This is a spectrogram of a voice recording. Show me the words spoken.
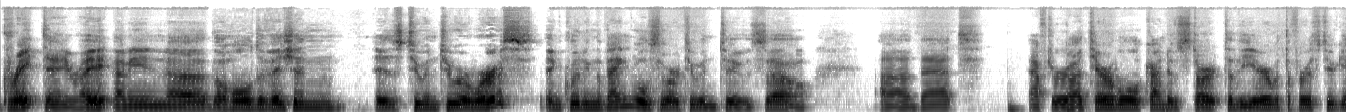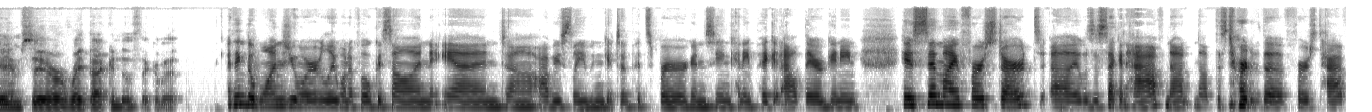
Great day, right? I mean, uh, the whole division is two and two or worse, including the Bengals, who are two and two. So uh, that after a terrible kind of start to the year with the first two games, they are right back into the thick of it. I think the ones you really want to focus on, and uh, obviously we can get to Pittsburgh and seeing Kenny Pickett out there getting his semi first start. Uh, it was the second half, not not the start of the first half,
